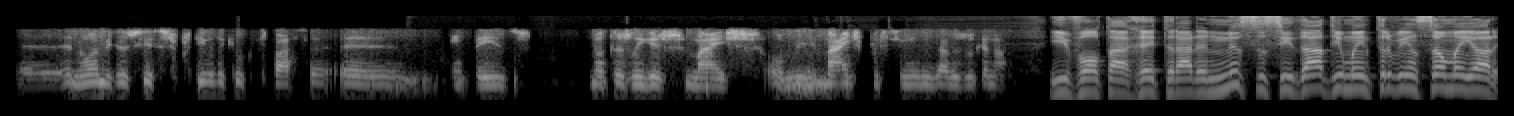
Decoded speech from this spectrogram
uh, no âmbito da justiça esportiva daquilo que se passa uh, em países noutras ligas mais, ou mais profissionalizadas do canal. E volta a reiterar a necessidade de uma intervenção maior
